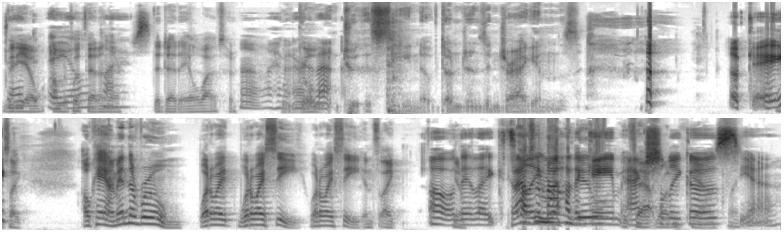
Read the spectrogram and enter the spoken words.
Dead video. I'm gonna put that in there. The Dead Alewives. Are, Oh, I haven't heard of that. to the scene of Dungeons and Dragons. Okay. It's like, okay, I'm in the room. What do I? What do I see? What do I see? And it's like, oh, you they know, like "Can I have tell you how the Dew?" game It's actually one. Yeah, goes. like- yeah.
